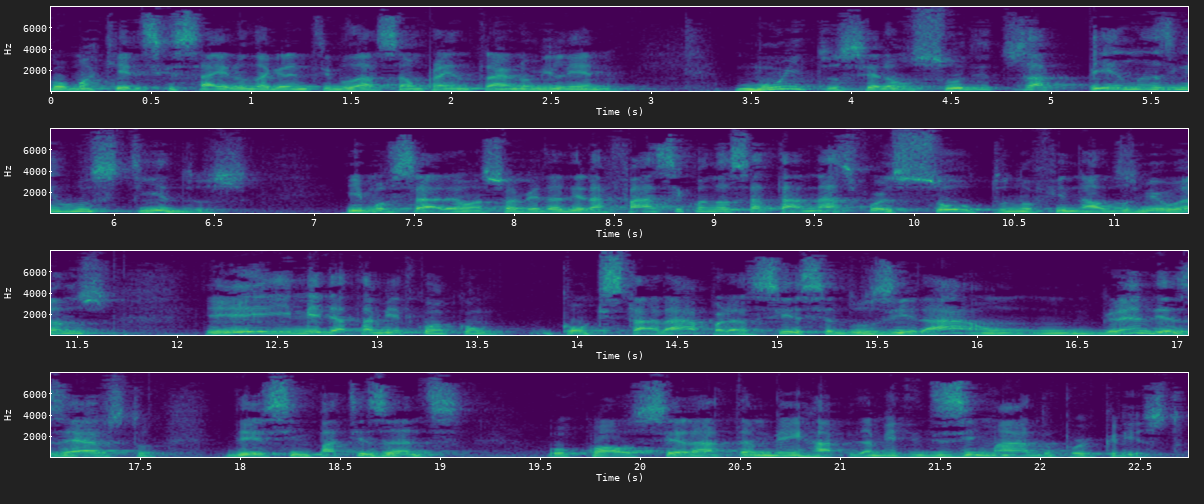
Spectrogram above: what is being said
como aqueles que saíram da grande tribulação para entrar no milênio. Muitos serão súditos apenas enrustidos e mostrarão a sua verdadeira face quando Satanás for solto no final dos mil anos e imediatamente conquistará para si, seduzirá um, um grande exército de simpatizantes, o qual será também rapidamente dizimado por Cristo.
